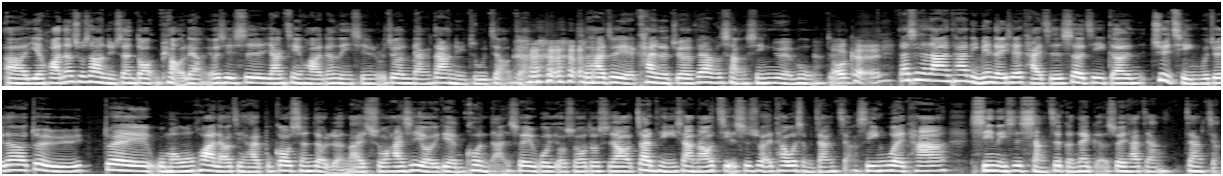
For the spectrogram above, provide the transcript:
呃演《华灯初上》的女生都很漂亮，尤其是杨锦华跟林心如，就两大女主角这样，所以他就也看着觉得非常赏心悦目。对 OK，但是呢，当然它里面的一些台词设计跟剧情，我觉得对于对我们文化了解还不够深的人来说，还是有一点困难。所以我有时候都是要暂停一下，然后解释说，哎，他为什么这样讲，是因为他心里是想这个那个，所以他这样这样讲。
